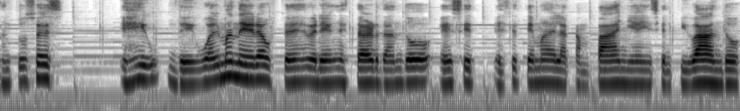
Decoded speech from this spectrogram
Entonces, de igual manera, ustedes deberían estar dando ese, ese tema de la campaña, incentivando.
